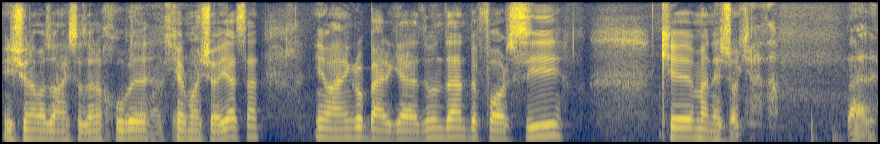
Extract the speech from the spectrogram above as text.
ایشون هم از آهنگسازان خوب کرمانشاهی هستن. این آهنگ رو برگردوندن به فارسی که من اجرا کردم. بله.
